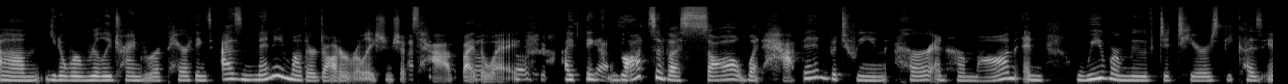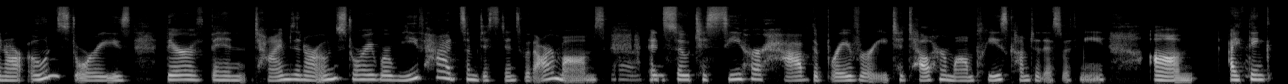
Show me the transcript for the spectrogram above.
um, you know, we're really trying to repair things, as many mother daughter relationships have, by the way. I think yes. lots of us saw what happened between her and her mom, and we were moved to tears because in our own stories, there have been times in our own story where we've had some distance with our moms. Yeah. And so to see her have the bravery to tell her mom, please come to this with me, um, I think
